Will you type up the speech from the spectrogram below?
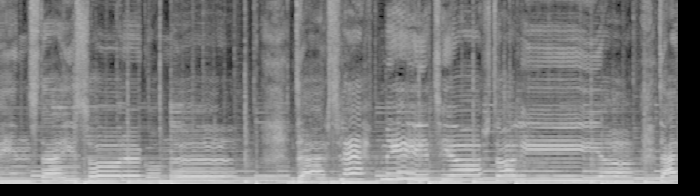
fins dei sorg og der slepp mitt hjarta lia. Der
